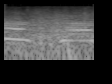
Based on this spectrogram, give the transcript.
It's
